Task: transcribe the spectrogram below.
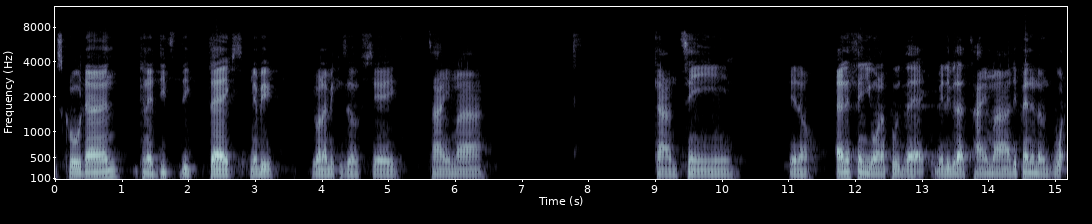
scroll down you can edit the text. Maybe you want to make use of say timer canteen you know anything you want to put there. You may leave it at timer depending on what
